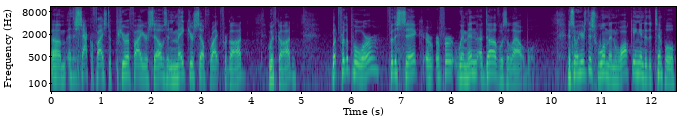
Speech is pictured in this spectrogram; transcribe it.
um, and the sacrifice to purify yourselves and make yourself right for God, with God. But for the poor, for the sick, or, or for women, a dove was allowable. And so here's this woman walking into the temple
